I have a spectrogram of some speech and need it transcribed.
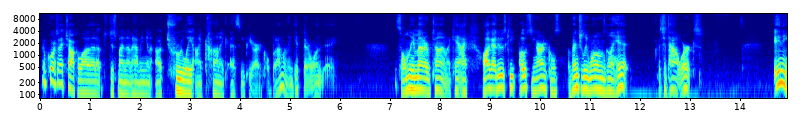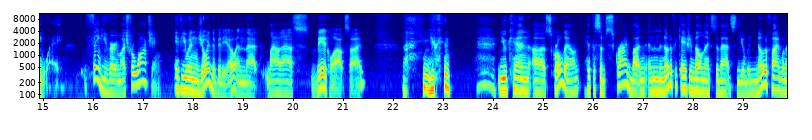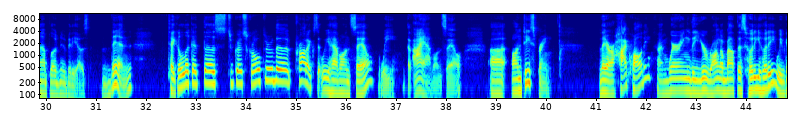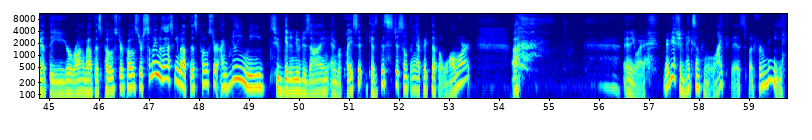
Of course, I chalk a lot of that up to just by not having an, a truly iconic SCP article, but I'm going to get there one day. It's only a matter of time. I can't, I, all I got to do is keep posting articles. Eventually one of them's going to hit. That's just how it works. Anyway, thank you very much for watching. If you enjoyed the video and that loud ass vehicle outside, you can you can uh, scroll down, hit the subscribe button, and then the notification bell next to that so you'll be notified when I upload new videos. Then take a look at the scroll through the products that we have on sale, we, that I have on sale, uh, on Teespring. They are high quality. I'm wearing the You're Wrong About This hoodie hoodie. We've got the You're Wrong About This poster poster. Somebody was asking about this poster. I really need to get a new design and replace it because this is just something I picked up at Walmart. Uh, anyway, maybe I should make something like this, but for me,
